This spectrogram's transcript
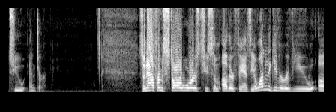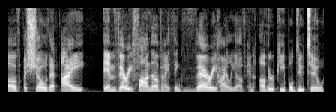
to enter. So now from Star Wars to some other fancy, I wanted to give a review of a show that I am very fond of and I think very highly of, and other people do too,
